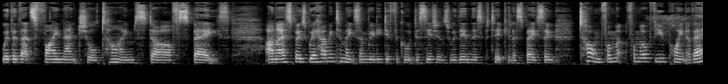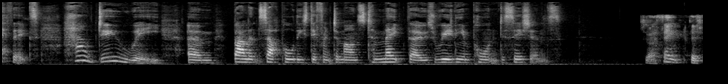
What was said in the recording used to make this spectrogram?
whether that's financial, time, staff, space. And I suppose we're having to make some really difficult decisions within this particular space. So, Tom, from from a viewpoint of ethics, how do we um, balance up all these different demands to make those really important decisions? So I think there's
